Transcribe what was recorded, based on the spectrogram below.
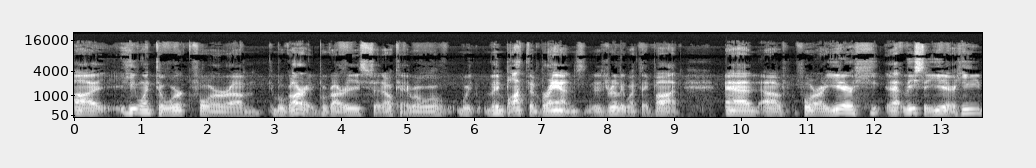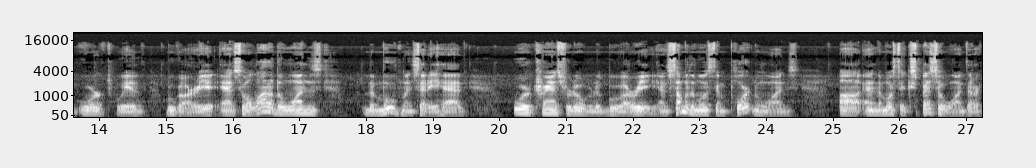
uh, he went to work for um, Bulgari. Bulgari said, okay, well, we, they bought the brands, is really what they bought. And uh, for a year, he, at least a year, he worked with Bulgari. And so a lot of the ones, the movements that he had were transferred over to Bulgari. And some of the most important ones uh, and the most expensive ones that are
